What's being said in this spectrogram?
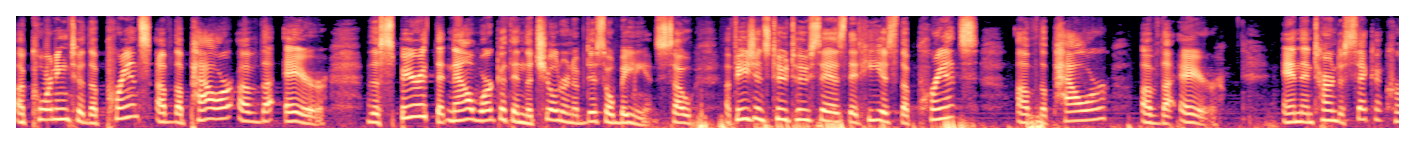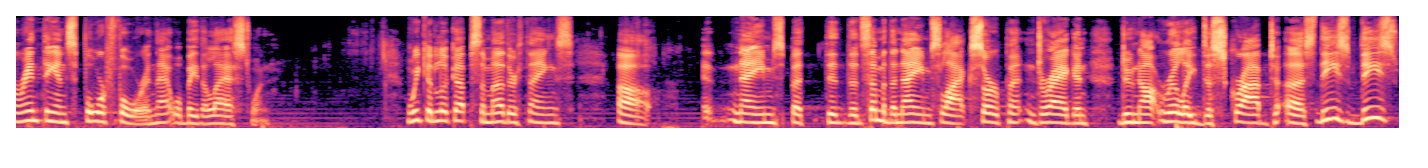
according to the prince of the power of the air, the spirit that now worketh in the children of disobedience. So Ephesians 2 2 says that he is the prince of the power of the air. And then turn to 2 Corinthians 4 4, and that will be the last one. We could look up some other things, uh, names, but the, the, some of the names like serpent and dragon do not really describe to us. These, these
